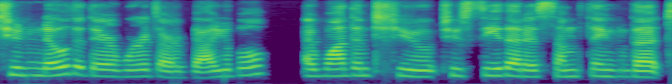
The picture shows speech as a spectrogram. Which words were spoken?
to know that their words are valuable. I want them to to see that as something that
